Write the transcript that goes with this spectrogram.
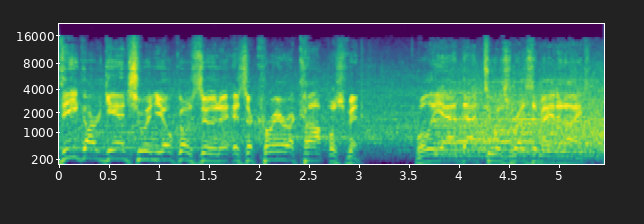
the gargantuan Yokozuna is a career accomplishment. Will he add that to his resume tonight?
